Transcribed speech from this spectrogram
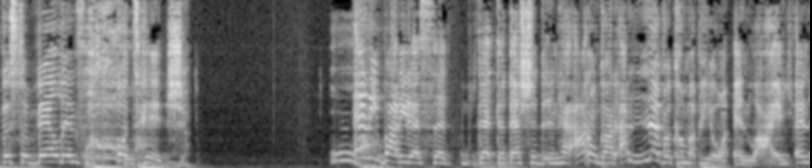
the surveillance footage. Anybody that said that that, that shit didn't happen, I don't got it. I never come up here and lie. And, and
